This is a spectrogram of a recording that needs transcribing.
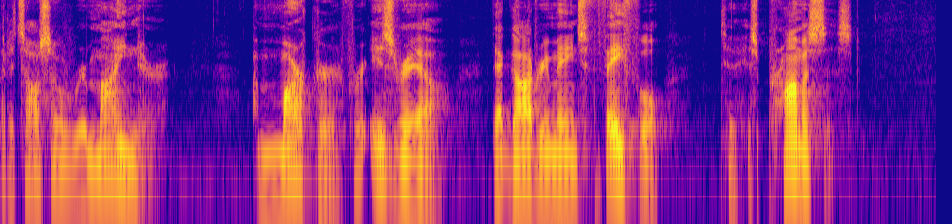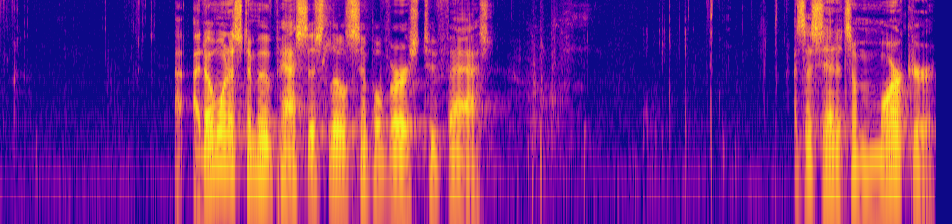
but it's also a reminder, a marker for Israel that God remains faithful to his promises. I don't want us to move past this little simple verse too fast. As I said, it's a marker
